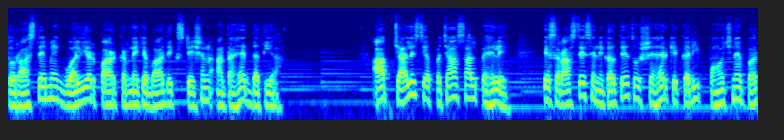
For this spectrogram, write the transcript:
तो रास्ते में ग्वालियर पार करने के बाद एक स्टेशन आता है दतिया। आप 40 या 50 साल पहले इस रास्ते से निकलते तो शहर के करीब पहुँचने पर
